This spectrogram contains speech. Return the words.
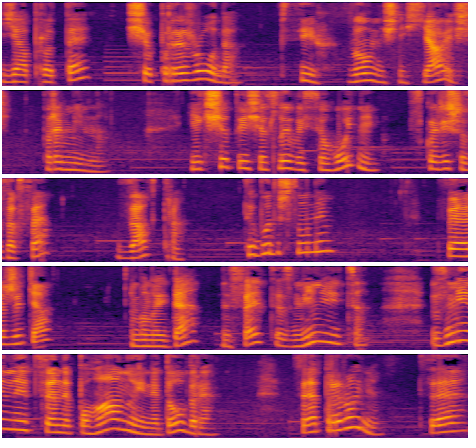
Я про те, що природа всіх зовнішніх явищ перемінна. Якщо ти щасливий сьогодні, скоріше за все, завтра ти будеш сумним. Це життя, воно йде, несеться, змінюється. Зміни це не погано і не добре. Це природньо, це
